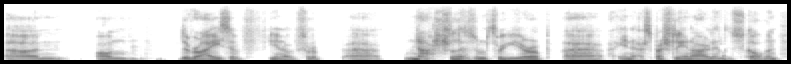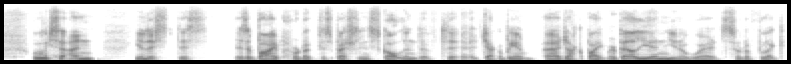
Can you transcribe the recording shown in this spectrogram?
um, on the rise of you know sort of uh, nationalism through Europe, uh, in especially in Ireland and Scotland, where we said and you know this this is a byproduct, especially in Scotland, of the Jacobite uh, Jacobite rebellion. You know, where it's sort of like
